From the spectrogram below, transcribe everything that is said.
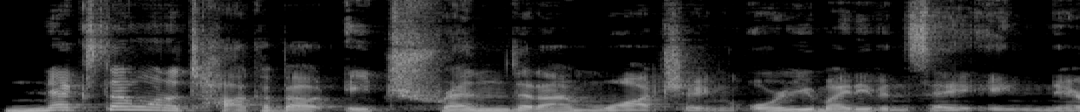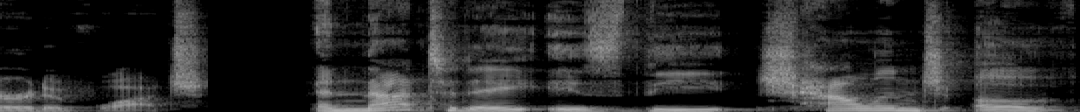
Next, I want to talk about a trend that I'm watching, or you might even say a narrative watch. And that today is the challenge of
